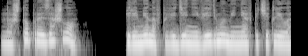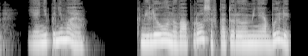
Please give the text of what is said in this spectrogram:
Но что произошло? Перемена в поведении ведьмы меня впечатлила. Я не понимаю. К миллиону вопросов, которые у меня были,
